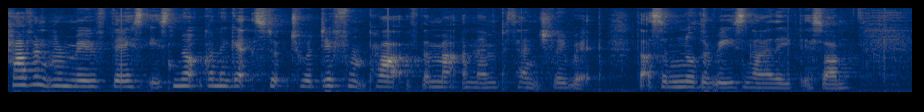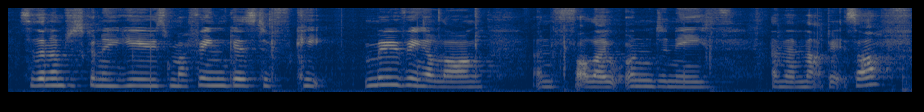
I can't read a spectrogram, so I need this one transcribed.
haven't removed this, it's not going to get stuck to a different part of the mat and then potentially rip. That's another reason I leave this on. So then I'm just going to use my fingers to keep moving along and follow underneath and then that bit's off.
